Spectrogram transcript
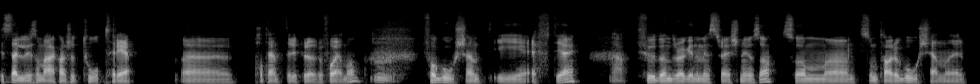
Hvis det liksom er kanskje to-tre eh, patenter de prøver å få gjennom, Mm. få godkjent i FDA, Ja. Food and Drug Administration i USA, som, eh, som tar og godkjenner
